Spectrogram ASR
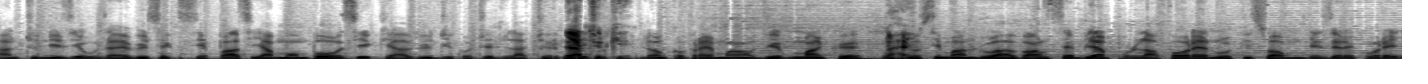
en Tunisie. Vous avez vu ce qui se passe. Il y a Mombo aussi qui a vu du côté de la Turquie. la Turquie. Donc vraiment, vivement que le Simandou avance. C'est bien pour la forêt, nous qui sommes des Érécorés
